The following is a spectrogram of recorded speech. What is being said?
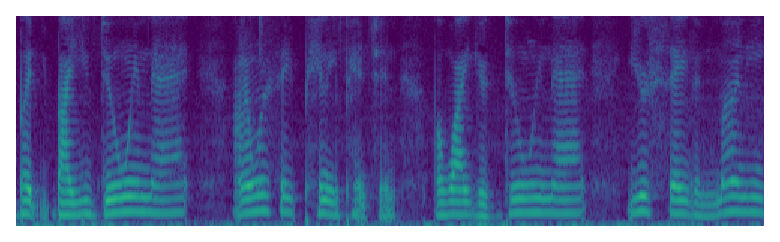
But by you doing that, I don't want to say penny pinching, but while you're doing that, you're saving money.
